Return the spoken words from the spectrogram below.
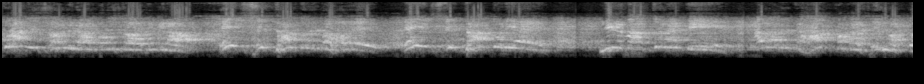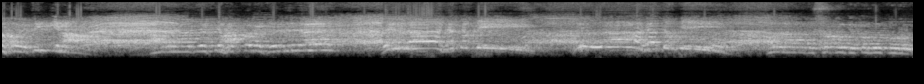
কোরআনী সংবিধান প্রতিষ্ঠা হবে কিনা? এই সিদ্ধান্ত এই সিদ্ধান্ত নিয়ে নির্বাচনের দিন আমাদেরকে হাত পাকা সিল মারতে হবে, ঠিক কিনা? আমাদের মাঝে হাত পাকা সিল দিলে আল্লাহ আমাদের সকলকে কবল করুন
